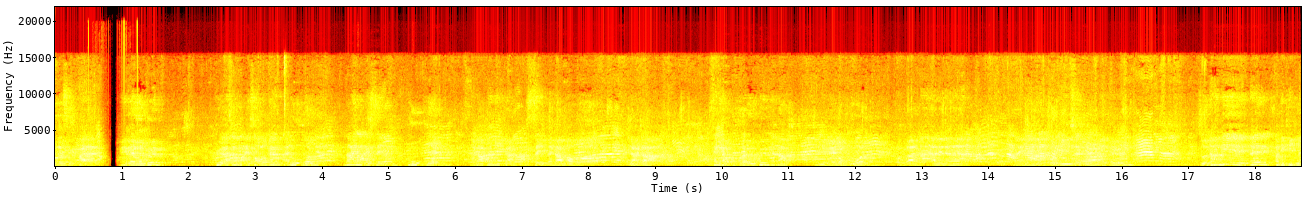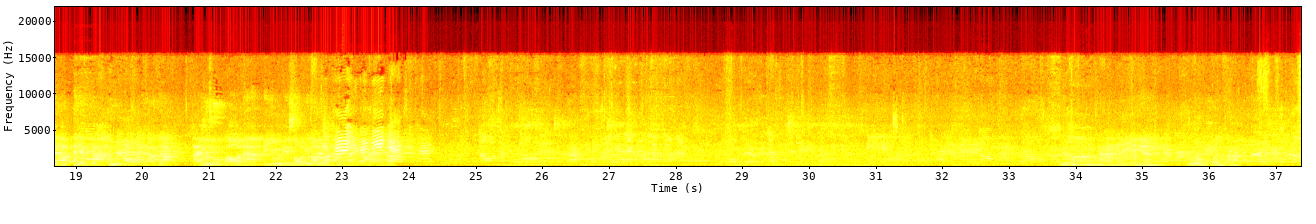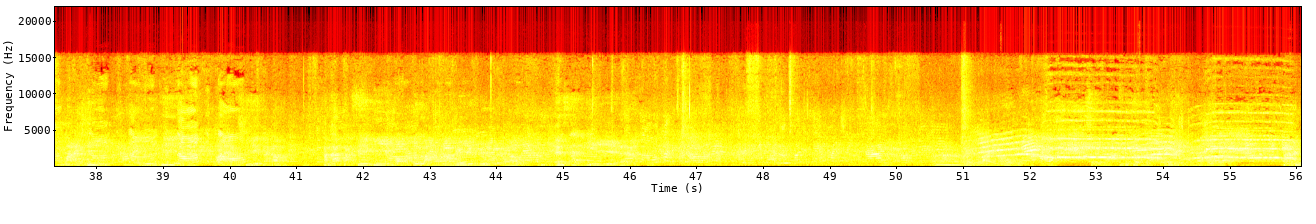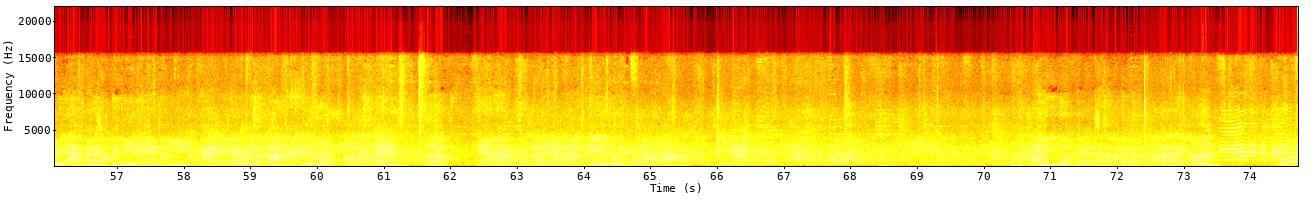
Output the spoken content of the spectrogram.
บอร์สิมีเร็วขึ้น คืออาจจะบ่ายสองกันแต่ทุกคนเนี่ยได้ลายเซ็นทุกคนนะครับไม่มีการตัดเศษนะครับ เราก็อยากจะให้แถวเร็วขึ้นนะครับยังไงรบกวนตรงด้านหน้าเลยนะฮะในทางส่วนที่สัญญานิดนึงส่วนท่านที่ได้ปฏิทินแล้วแต่ยังอยากอยู่ต่อนะครับอยากถ่ายรูปต่อนะฮะไปอยู่ในโซนที่เราจัดไว้ให้ได้นะครับ เรียกว่างานนี้เนี่ยรวมคนจากหลายที่หลายพื้นที่นะฮะหลายอาชีพนะครับขนาดจาก CP ออกประตูหลังของเราที่ยืนดูเลยนะครับ S&P นะฮะไม่เป็นไรครับผมภาพสวยงามที่ทุกคนอยากจะได้เห็นนะครับเพราะว่าหาดูได้ยากเหมือนกันนะครับปีปีหนึงเนี่ยจะมีงานใหญ่ๆในสักครั้งนะฮะที่จะรวมเหล่านักแสดงระดับแนวหน้าของเองไทยนะมาให้ทุกคนเห็นความหน้าความตาใครที่โดนแดดนะสามารถกระเถิบเข้ามาได้นะครับผมเพราะว่า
